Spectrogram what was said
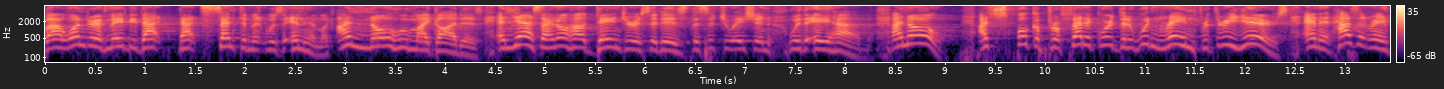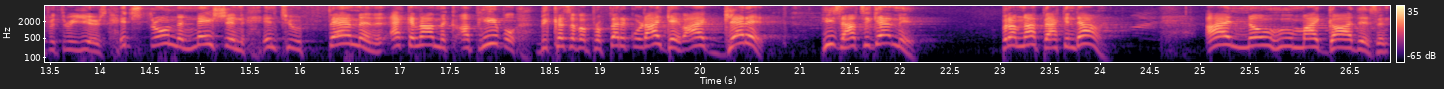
But I wonder if maybe that, that sentiment was in him. Like, I know who my God is. And yes, I know how dangerous it is, the situation with Ahab. I know. I spoke a prophetic word that it wouldn't rain for three years, and it hasn't rained for three years. It's thrown the nation into famine and economic upheaval because of a prophetic word I gave. I get it. He's out to get me. But I'm not backing down. I know who my God is, an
